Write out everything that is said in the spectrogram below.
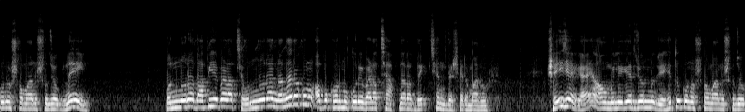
কোনো সমান সুযোগ নেই। অন্যরা দাপিয়ে বেড়াচ্ছে, অন্যরা নানা রকম অপকর্ম করে বেড়াচ্ছে। আপনারা দেখছেন দেশের মানুষ। সেই জায়গায় আওয়ামী লীগের জন্য যেহেতু কোনো সমান সুযোগ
